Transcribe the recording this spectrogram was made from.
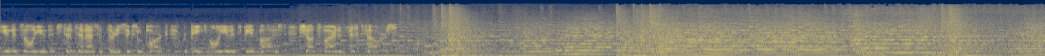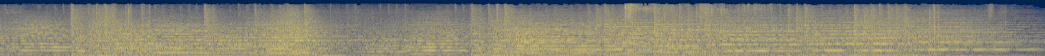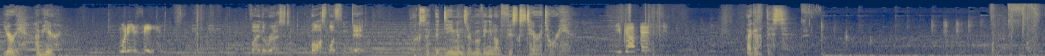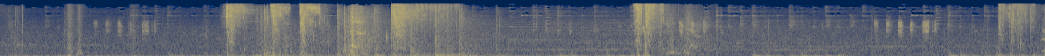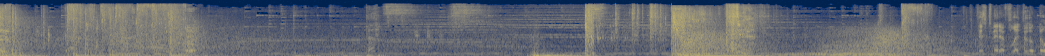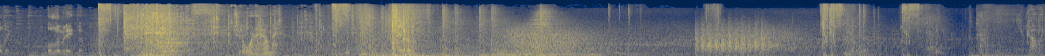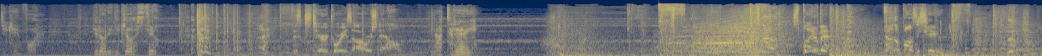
units, all units. 1010S at 36 and Park. Repeat, all units be advised. Shots fired at Fisk Towers. Yuri, I'm here. What do you see? Find the rest. Boss wants them dead. Looks like the demons are moving in on Fisk's territory. You got this? I got this. Fled through the building. Eliminate them. Should've worn a helmet. You got what you came for. You don't need to kill us, too. Fisk's territory is ours now. Not today. Is here!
